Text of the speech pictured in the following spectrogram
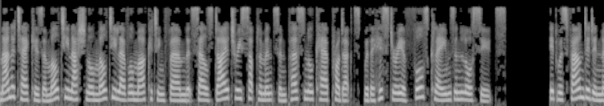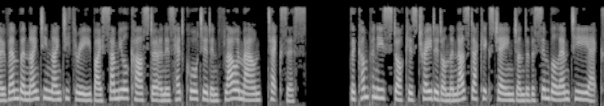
Mannatech is a multinational multi-level marketing firm that sells dietary supplements and personal care products, with a history of false claims and lawsuits. It was founded in November 1993 by Samuel Castor and is headquartered in Flower Mound, Texas. The company's stock is traded on the Nasdaq exchange under the symbol MTEX.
